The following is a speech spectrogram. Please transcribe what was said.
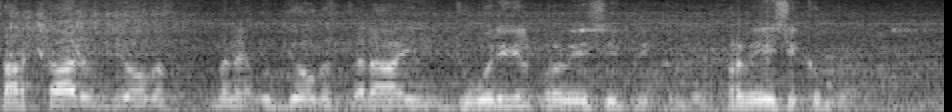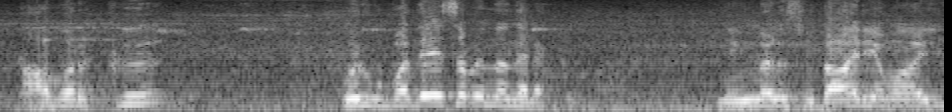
സർക്കാർ ഉദ്യോഗസ്ഥ ഉദ്യോഗസ്ഥരായി ജോലിയിൽ പ്രവേശിപ്പിക്കുമ്പോൾ പ്രവേശിക്കുമ്പോൾ അവർക്ക് ഒരു ഉപദേശം എന്ന നിലയ്ക്ക് നിങ്ങൾ സുതാര്യമായി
